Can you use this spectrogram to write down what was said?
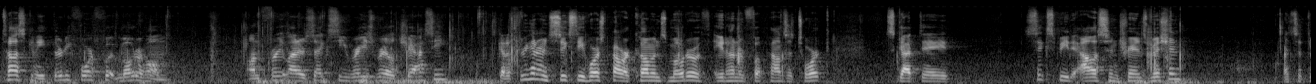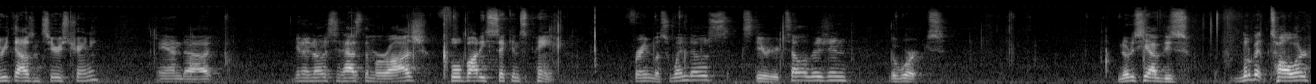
Tuscany 34-foot motorhome on Freightliner's XC raised rail chassis. It's got a 360 horsepower Cummins motor with 800 foot-pounds of torque. It's got a six-speed Allison transmission. That's a 3000 series training. And uh, you're going to notice it has the Mirage full body Sikkens paint. Frameless windows, exterior television, the works. Notice you have these a little bit taller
